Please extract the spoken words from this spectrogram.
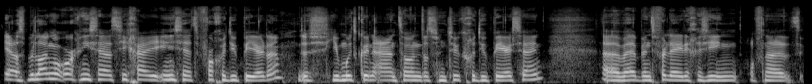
Ja, als belangenorganisatie ga je inzetten voor gedupeerden. Dus je moet kunnen aantonen dat ze natuurlijk gedupeerd zijn. Uh, we hebben in het verleden gezien, of nou het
